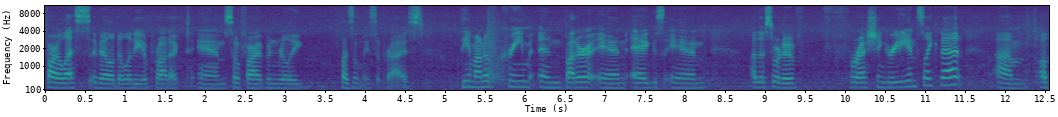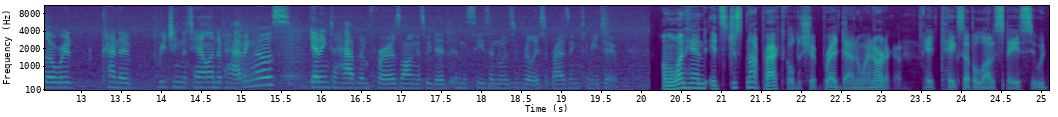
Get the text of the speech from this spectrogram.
far less availability of product, and so far I've been really pleasantly surprised. The amount of cream and butter and eggs and other sort of fresh ingredients like that, um, although we're kind of reaching the tail end of having those, getting to have them for as long as we did in the season was really surprising to me too. On the one hand, it's just not practical to ship bread down to Antarctica. It takes up a lot of space. It would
